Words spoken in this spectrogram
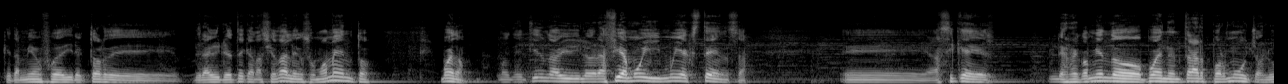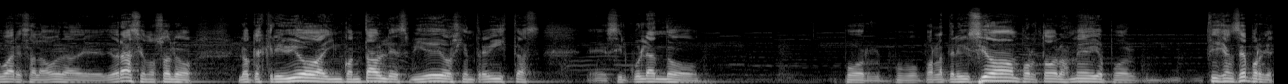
que también fue director de, de la Biblioteca Nacional en su momento. Bueno, tiene una bibliografía muy, muy extensa. Eh, así que les recomiendo, pueden entrar por muchos lugares a la obra de, Horacio, no solo lo que escribió, hay incontables videos y entrevistas eh, circulando por, por, por la televisión, por todos los medios, por, fíjense, porque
